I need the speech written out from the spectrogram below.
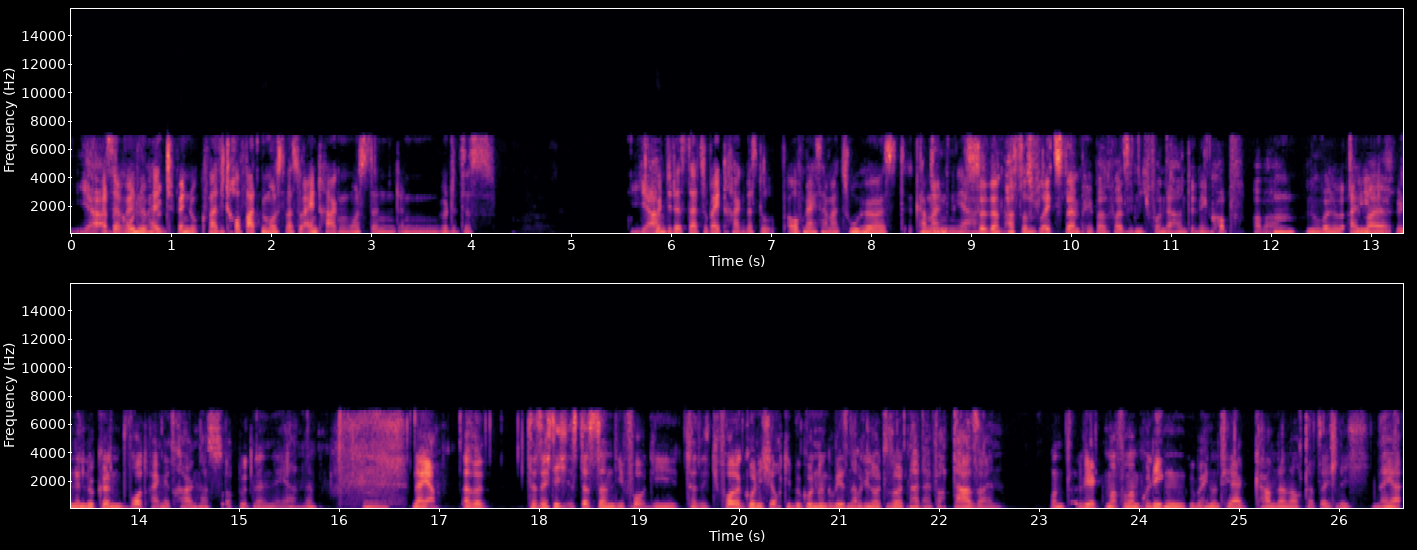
Ja, also wenn du halt, wenn du quasi drauf warten musst, was du eintragen musst, dann, dann würde das ja. könnte das dazu beitragen, dass du aufmerksamer zuhörst, kann man, ja. Ist, dann passt das vielleicht zu deinem Paper, das weiß ich nicht, von der Hand in den Kopf, aber hm. nur weil du einmal in eine Lücke ein Wort eingetragen hast, ob du, naja, ne? Hm. Naja, also tatsächlich ist das dann die, die, tatsächlich vordergründig auch die Begründung gewesen, aber die Leute sollten halt einfach da sein. Und wirkt mal von meinem Kollegen über hin und her kam dann auch tatsächlich, naja,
